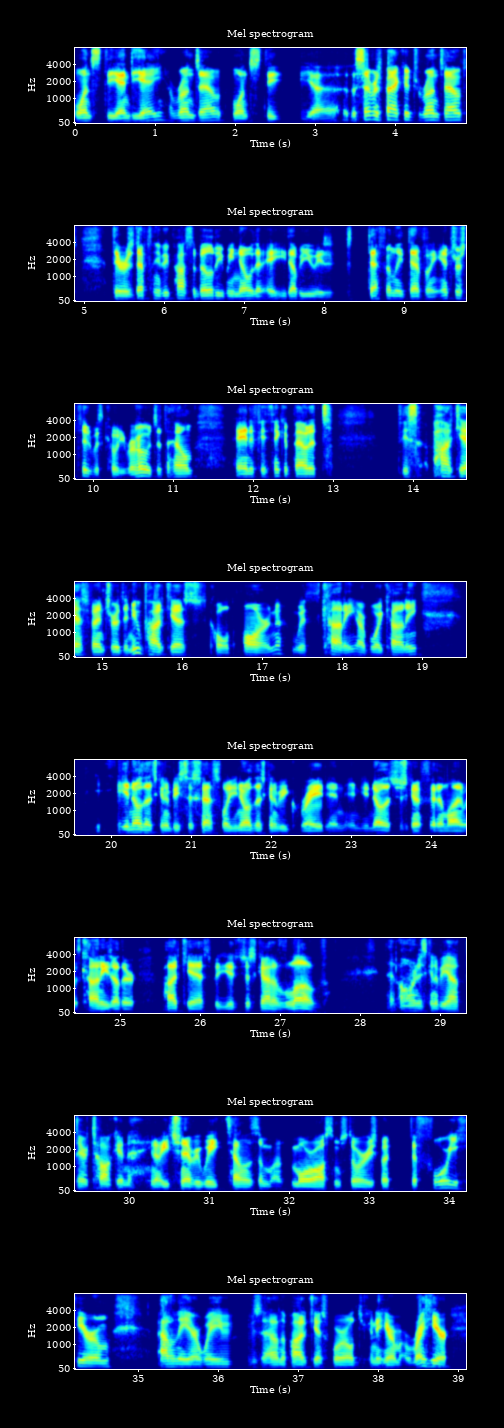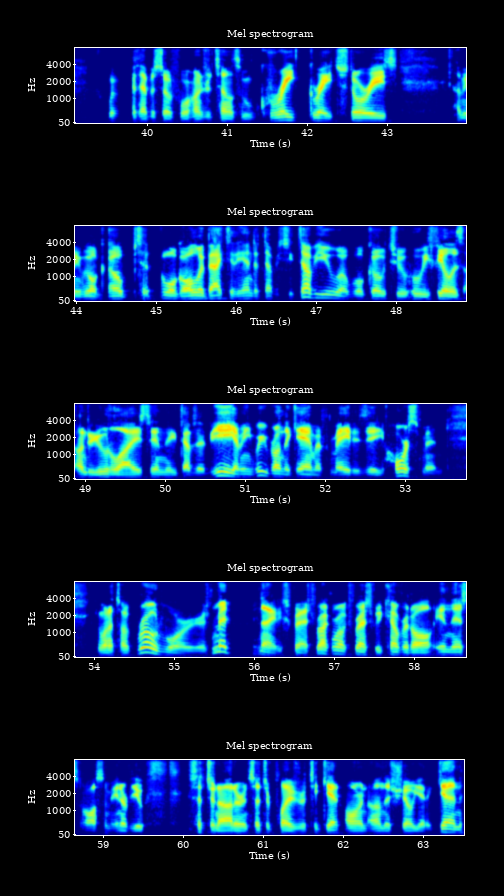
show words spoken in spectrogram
once the NDA runs out, once the the uh, the severance package runs out, there is definitely a big possibility. We know that AEW is definitely definitely interested with Cody Rhodes at the helm, and if you think about it, this podcast venture, the new podcast called Arn with Connie, our boy Connie, you know that's going to be successful. You know that's going to be great, and and you know that's just going to fit in line with Connie's other podcasts. But you just got to love that Arn is going to be out there talking, you know, each and every week, telling some more awesome stories. But before you hear him out on the airwaves, out on the podcast world, you're going to hear him right here with, with episode 400, telling some great, great stories. I mean, we'll go to we'll go all the way back to the end of WCW. Uh, we'll go to who we feel is underutilized in the WWE. I mean, we run the gamut from A to Z. Horsemen. You want to talk Road Warriors, Mid Night Express, Rock and Roll Express. We covered all in this awesome interview. Such an honor and such a pleasure to get Arn on the show yet again.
